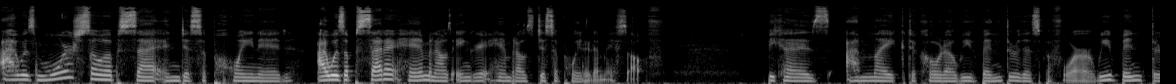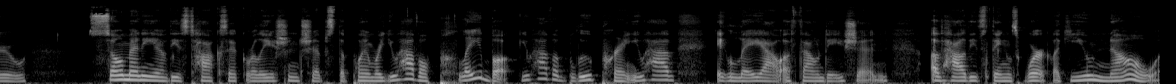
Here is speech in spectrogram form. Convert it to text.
I was more so upset and disappointed. I was upset at him and I was angry at him, but I was disappointed in myself. Because I'm like, Dakota, we've been through this before. We've been through so many of these toxic relationships, the point where you have a playbook, you have a blueprint, you have a layout, a foundation of how these things work. Like, you know.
